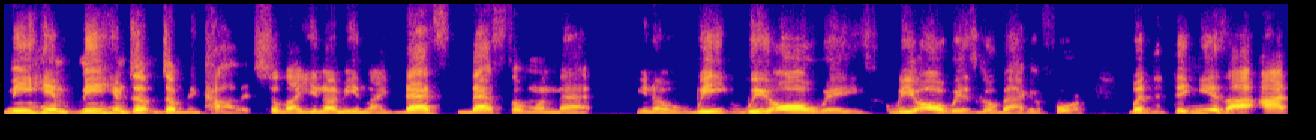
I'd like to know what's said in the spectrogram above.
me and him me and him jump, jumped in college. So like you know what I mean like that's that's someone that you know we we always we always go back and forth. But the thing is, I, I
